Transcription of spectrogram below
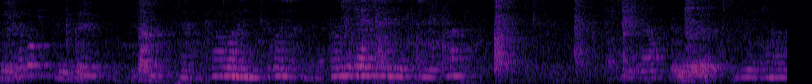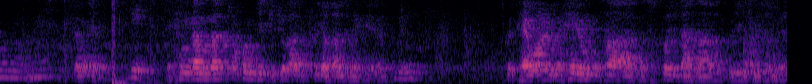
네. 해보겠습니다. 네, 이상 네, 사랑하님 수고하셨습니다. 더 질의할 질문 있으십니까? 없습니다. 연장에 네, 김학원 의원님. 국장에 네, 행감과 조금 이제 비교가 그 여담 좀 할게요. 네. 그 대월 그 해룡사 그 석벌 자산 그 얘기 들으셨어요?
